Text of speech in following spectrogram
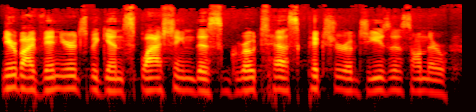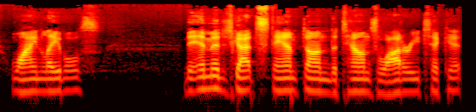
Nearby vineyards began splashing this grotesque picture of Jesus on their wine labels. The image got stamped on the town's lottery ticket.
